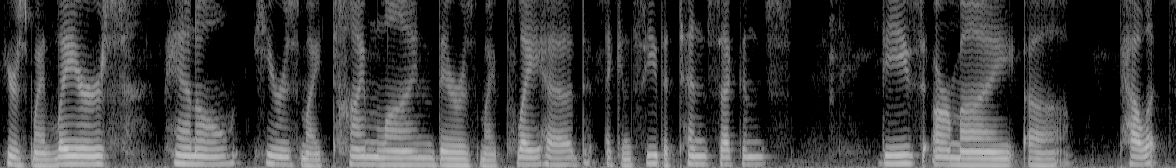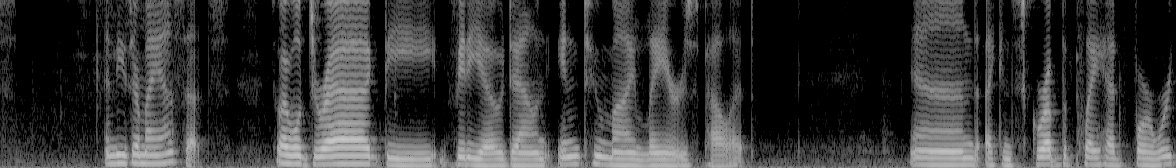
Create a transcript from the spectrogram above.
Here's my layers panel, here is my timeline, there is my playhead. I can see the 10 seconds. These are my uh, palettes, and these are my assets. So I will drag the video down into my layers palette and I can scrub the playhead forward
